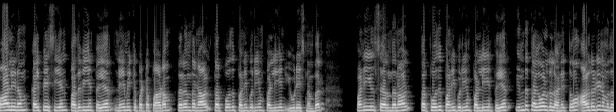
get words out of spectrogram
பாலினம் கைபேசி எண் பதவியின் பெயர் நியமிக்கப்பட்ட பாடம் பிறந்த நாள் தற்போது பணிபுரியும் பள்ளியின் யூடேஸ் நம்பர் பணியில் சேர்ந்த நாள் தற்போது பணிபுரியும் பள்ளியின் பெயர். இந்த தகவல்கள் அனைத்தும் ஆல்ரெடி நமது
